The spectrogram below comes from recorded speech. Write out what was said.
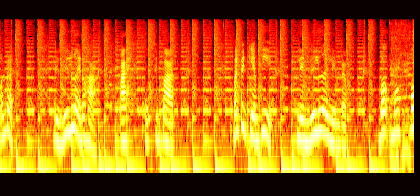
มันแบบเล่นเรื่อยๆเนาะค่ะ ไป60บาท มันเป็นเกมที่เล่นเรื่อยๆ เล่นแบบบ่บ่บ่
